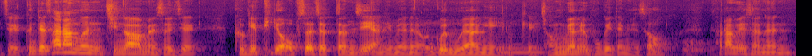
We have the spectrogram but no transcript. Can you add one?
이제 근데 사람은 진화하면서 이제 그게 필요 없어졌던지 아니면 은 얼굴 모양이 이렇게 정면을 보게 되면서 사람에서는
